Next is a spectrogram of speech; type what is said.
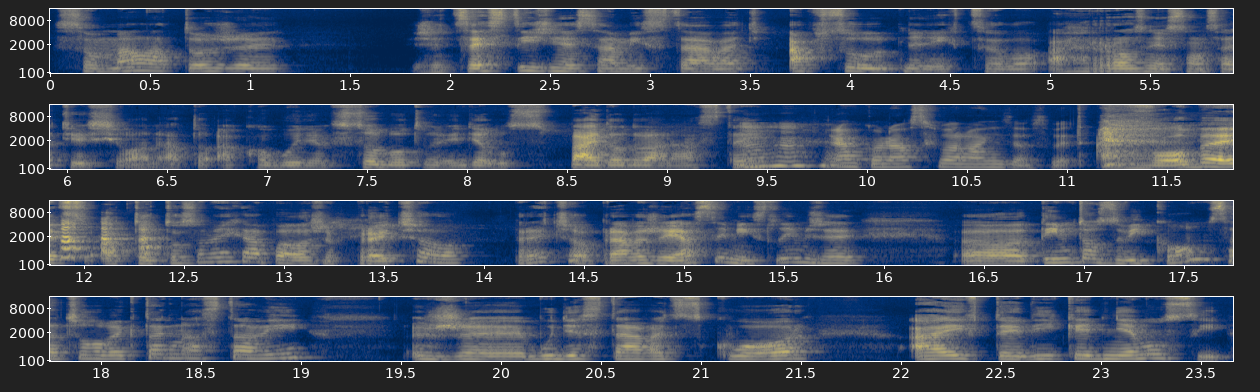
som mala to, že, že cez týždeň sa mi stávať absolútne nechcelo a hrozne som sa tešila na to, ako budem v sobotu, nedelu spať do 12. Uh-huh, ako na schválení za svet. A vôbec. A toto som nechápala, že prečo? Prečo? Práve, že ja si myslím, že týmto zvykom sa človek tak nastaví, že bude stávať skôr aj vtedy, keď nemusí.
